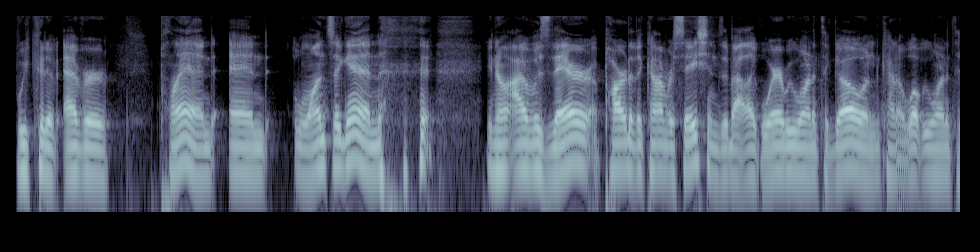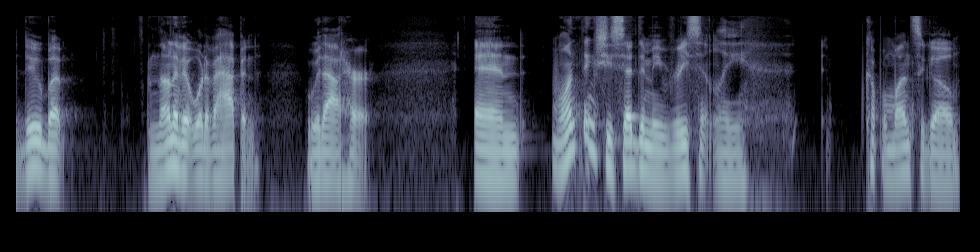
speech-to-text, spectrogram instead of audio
we could have ever planned. And once again you know i was there a part of the conversations about like where we wanted to go and kind of what we wanted to do but none of it would have happened without her. And one thing she said to me recently a couple months ago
